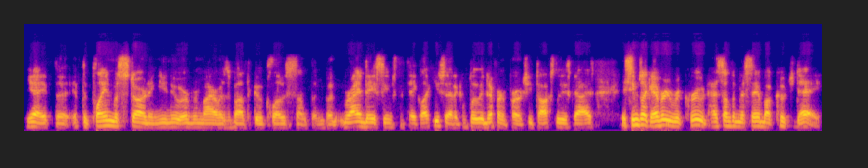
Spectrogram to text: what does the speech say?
Yeah, if the if the plane was starting, you knew Urban Meyer was about to go close something. But Ryan Day seems to take, like you said, a completely different approach. He talks to these guys. It seems like every recruit has something to say about Coach Day,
